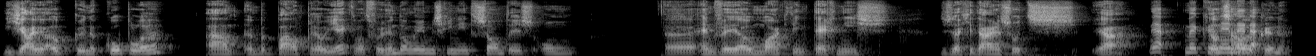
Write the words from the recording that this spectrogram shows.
die zou je ook kunnen koppelen aan een bepaald project, wat voor hun dan weer misschien interessant is om uh, MVO, marketing, technisch. Dus dat je daar een soort, ja, ja we kunnen dat zou ook kunnen.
